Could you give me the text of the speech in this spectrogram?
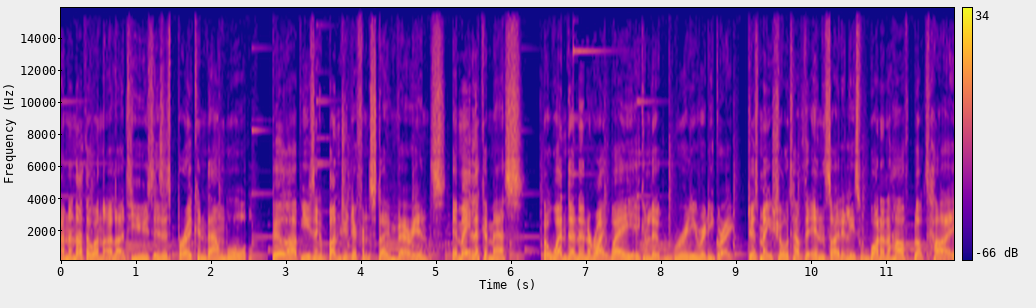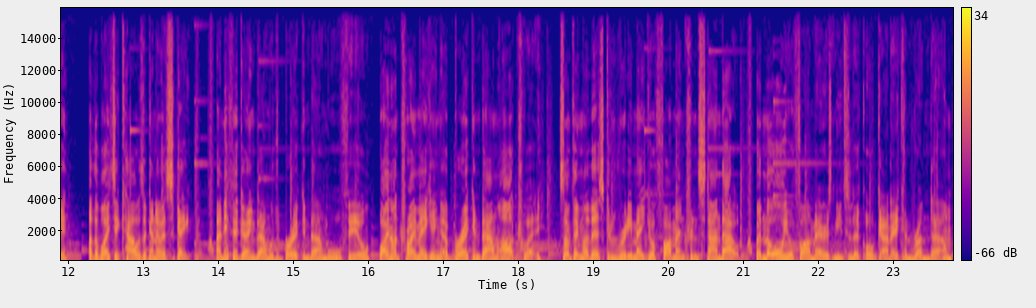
And another one that I like to use is this broken down wall. Built up using a bunch of different stone variants, it may look a mess, but when done in the right way, it can look really, really great. Just make sure to have the inside at least one and a half blocks high Otherwise your cows are going to escape. And if you're going down with the broken down wall feel, why not try making a broken down archway? Something like this can really make your farm entrance stand out. But not all your farm areas need to look organic and run down.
